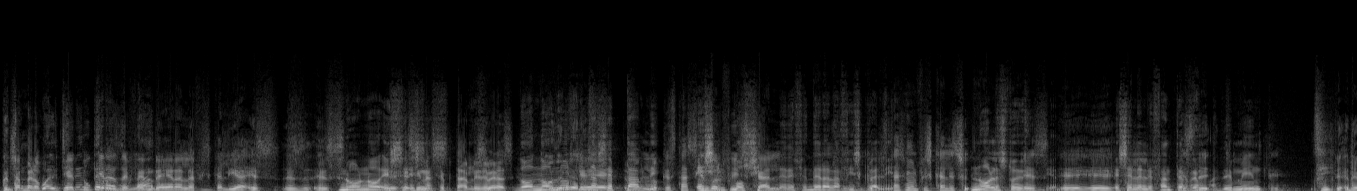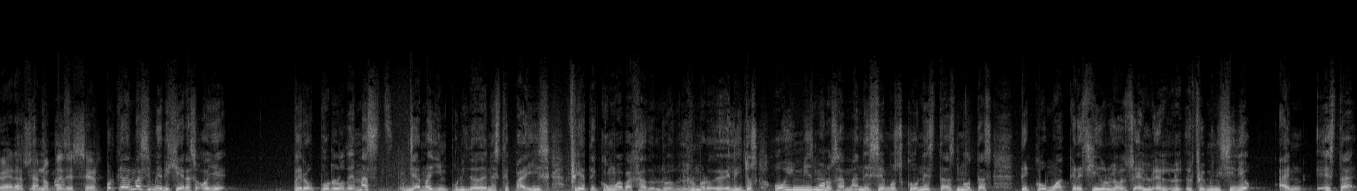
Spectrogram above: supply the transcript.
O sea, Como pero que cualquier tú quieras defender a la fiscalía es, es, es- No, no, es, es, es- inaceptable, es- de veras. No, no, no, No, es inaceptable. Lo- lo que está haciendo es el fiscal- imposible defender a la Lo que fiscalía. está haciendo el fiscal es, No le estoy es, defendiendo. eh, eh, Es el elefante es de, demente. Sí. De, de veras, o sea, no puede ser. Porque además si me dijeras, oye, pero por lo demás ya no hay impunidad en este país, fíjate cómo ha bajado el, el número de delitos. Hoy mismo nos amanecemos con estas notas de cómo ha crecido los- el, el- el feminicidio. Está,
